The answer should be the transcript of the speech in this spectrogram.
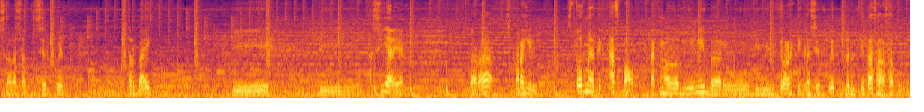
salah satu sirkuit terbaik di di Asia ya. Karena sekarang gini Stormatic Asphalt teknologi ini baru dimiliki oleh tiga sirkuit dan kita salah satunya.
